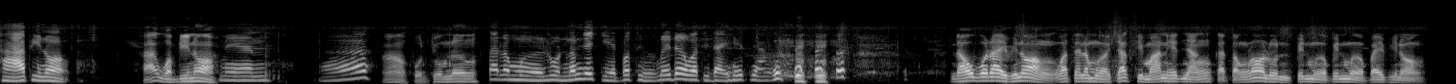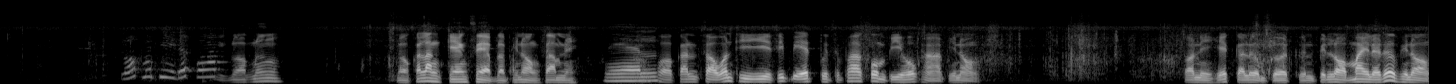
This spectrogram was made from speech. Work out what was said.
ขาพี่น้องขาอวบดีเนาะแมนอ่าอ้าวผลจูมหนึ่งแต่ละมือรุ่นน้ำยายเกดบ่ถึงเลยเด้อว่าสิได้เฮ็ดหยังเดาบ่ได้พี่น้อง ว่าแต่ละเมื่อจักสิหมันเฮ็ดหยังก็ต้องรอรุ่นเป็นเมื่อเป็นเมื่อไปพี่น้อง ลบมาทีเด้อพ่ออีกดอกหนึงดอกกำลังแกงแสบล่ะพี่น้องซ้ำนี่แมนพอกันเสาร์วันที่21พฤษภาคมปี65พี่น้อง ตอนนี้เฮ็ดก็เริ่มเกิดขึ้นเป็นรอบใหม่แล้วเด้อพี่น้อง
